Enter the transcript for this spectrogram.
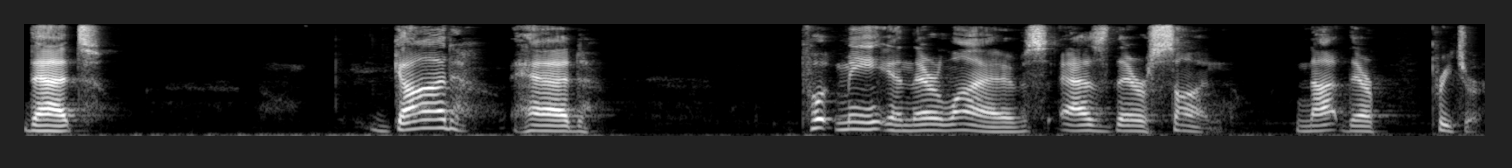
that God had put me in their lives as their son, not their preacher.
